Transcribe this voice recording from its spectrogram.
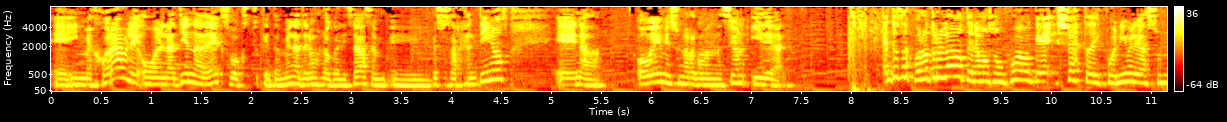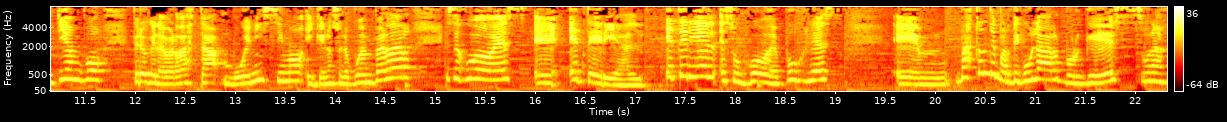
eh, inmejorable, o en la tienda de Xbox, que también la tenemos localizada en, pesos argentinos, eh, nada, OBM es una recomendación ideal. Entonces, por otro lado, tenemos un juego que ya está disponible hace un tiempo, pero que la verdad está buenísimo y que no se lo pueden perder. Ese juego es eh, Ethereal. Ethereal es un juego de puzzles Em, bastante particular porque es una,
